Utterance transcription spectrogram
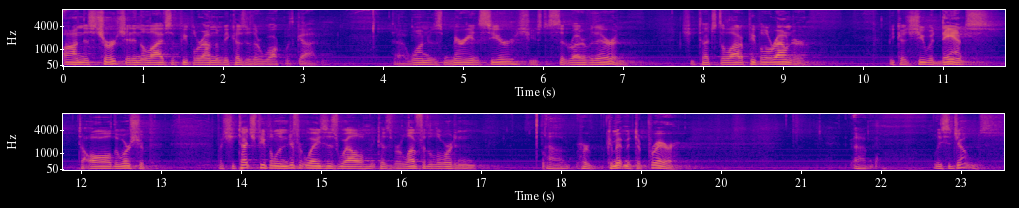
on this church and in the lives of people around them because of their walk with God. Uh, one was Marion Sear. She used to sit right over there, and she touched a lot of people around her because she would dance to all the worship. But she touched people in different ways as well because of her love for the Lord and uh, her commitment to prayer. Uh, Lisa Jones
